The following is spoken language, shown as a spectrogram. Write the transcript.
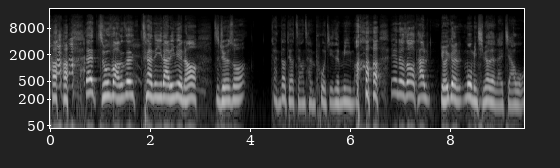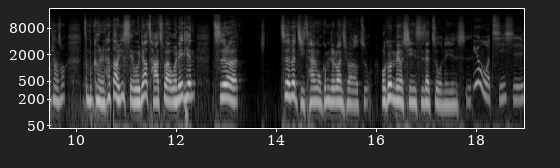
在厨房在看着意大利面，然后只觉得说，看到底要怎样才能破解这密码？因为那时候他有一个莫名其妙的人来加我，我想说，怎么可能？他到底是谁？我一定要查出来。我那天吃了吃了那几餐，我根本就乱七八糟煮，我根本没有心思在做那件事。因为我其实。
